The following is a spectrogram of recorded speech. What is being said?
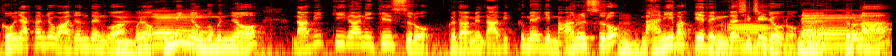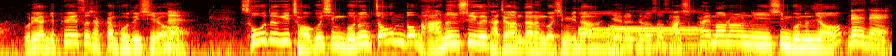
그건 약간 좀 와전된 것 같고요. 예. 국민연금은요. 납입 기간이 길수록 그다음에 납입 금액이 많을수록 음. 많이 받게 됩니다. 실질적으로. 네. 그러나 우리가 이제 표에서 잠깐 보듯이요. 네. 소득이 적으신 분은 조금 더 많은 수익을 가져간다는 것입니다. 어. 예를 들어서 48만 원이신 분은요. 네네.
